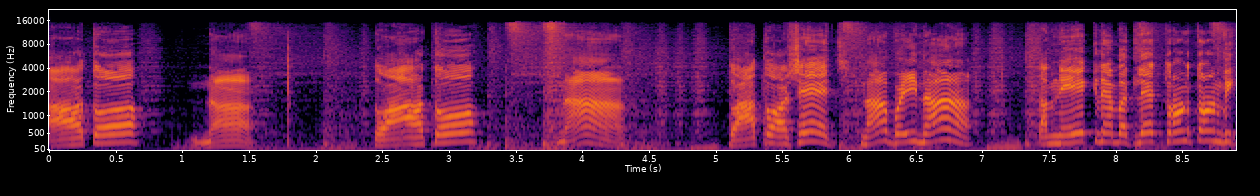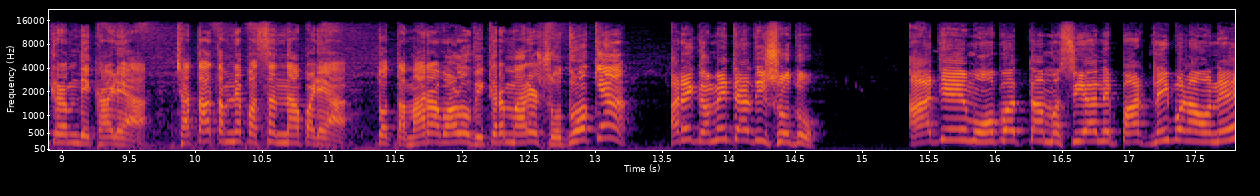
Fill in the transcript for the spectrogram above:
આ હતો? ના. તો આ હતો? ના. તો આ તો હશે જ. ના ભાઈ ના. તમને એક ને બદલે ત્રણ ત્રણ વિક્રમ દેખાડ્યા. છતાં તમને પસંદ ના પડ્યા. તો તમારા વાળો વિક્રમ મારે શોધવો ક્યાં? અરે ગમે ત્યાંથી શોધો. આજે એ મોહબ્બતના મસીહાને પાઠ નહીં ભણાવો ને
